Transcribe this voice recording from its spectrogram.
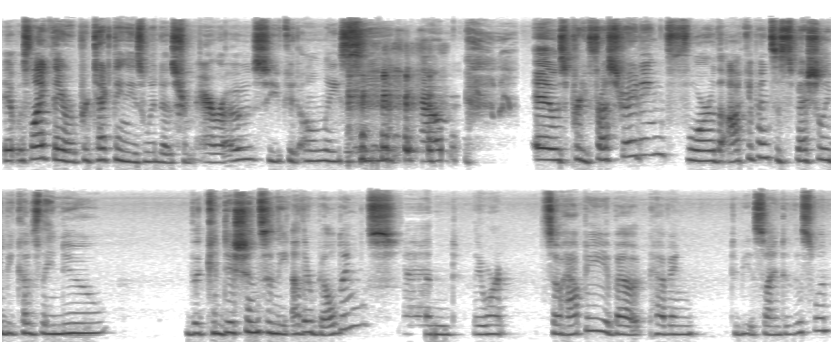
it was like they were protecting these windows from arrows. You could only see out it was pretty frustrating for the occupants, especially because they knew the conditions in the other buildings and they weren't so happy about having to be assigned to this one.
